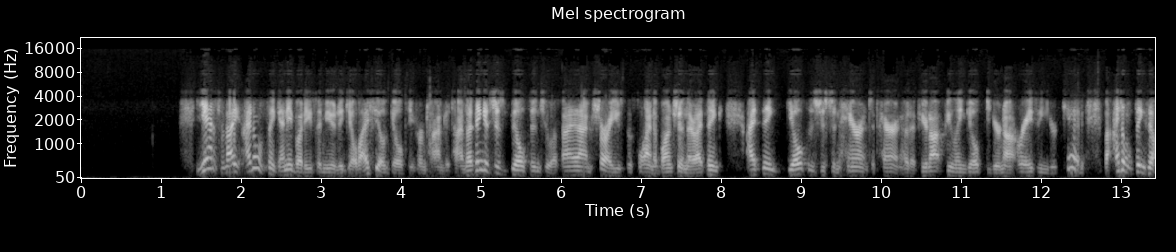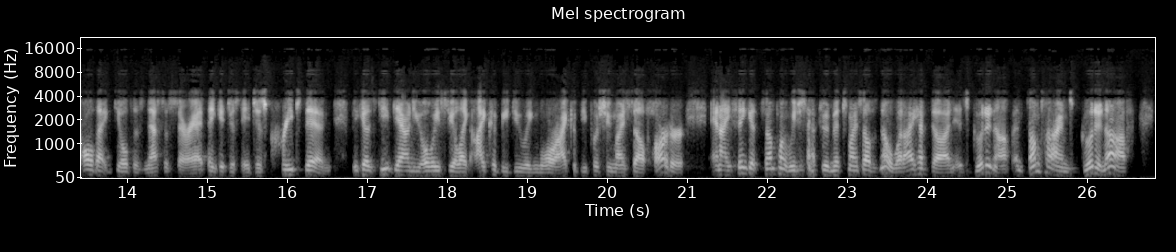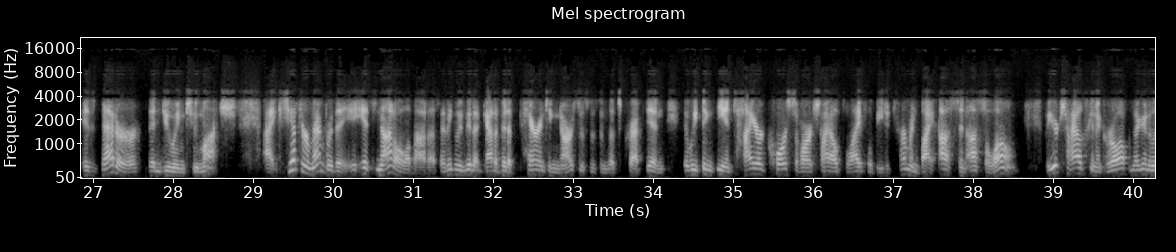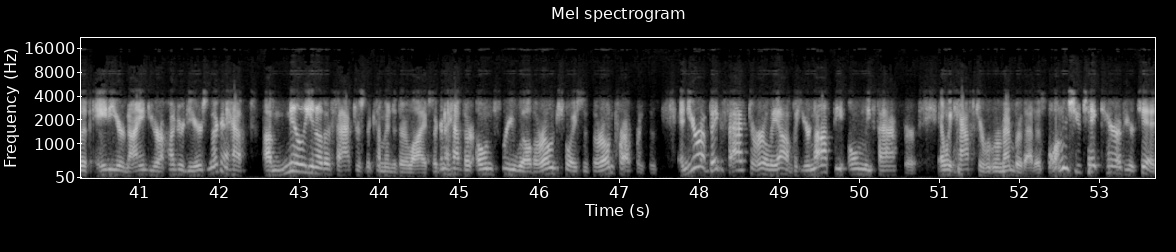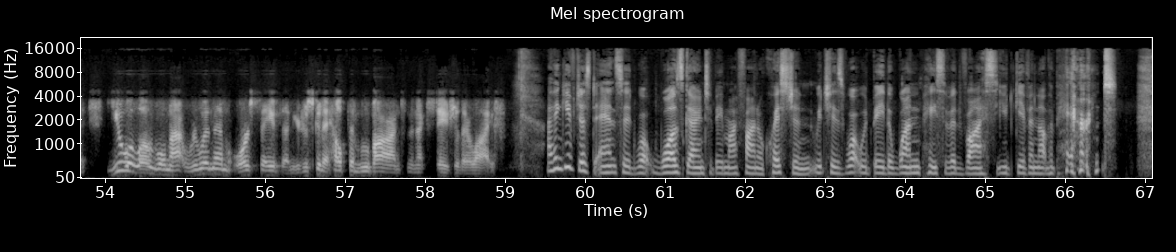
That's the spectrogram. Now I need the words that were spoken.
Yes, and I, I don't think anybody's immune to guilt. I feel guilty from time to time. I think it's just built into us. I, I'm sure I used this line a bunch in there. I think I think guilt is just inherent to parenthood. If you're not feeling guilty, you're not raising your kid. But I don't think that all that guilt is necessary. I think it just it just creeps in because deep down you always feel like I could be doing more. I could be pushing myself harder. And I think at some point we just have to admit to myself, no, what I have done is good enough. And sometimes good enough is better than doing too much. Because uh, you have to remember that it's not all about us. I think we've got a bit of parenting narcissism that's crept in that we think the entire course of our child's life will be determined by us and us alone. But your child's going to grow up and they're going to live 80 or 90 or 100 years and they're going to have a million other factors that come into their lives. They're going to have their own free will, their own choices, their own preferences. And you're a big factor early on, but you're not the only factor. And we have to remember that. As long as you take care of your kid, you alone will not ruin them or save them. You're just going to help them move on to the next stage of their life. I think you've just answered what was going to be my final question, which is what would be the one piece of advice you'd give another parent?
